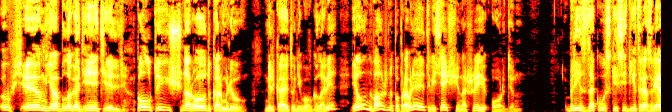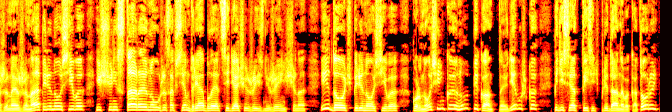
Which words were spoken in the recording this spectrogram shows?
— Всем я благодетель, полтыщ народ кормлю, — мелькает у него в голове, и он важно поправляет висящий на шее орден. Близ закуски сидит разряженная жена Переносьева, еще не старая, но уже совсем дряблая от сидячей жизни женщина, и дочь Переносьева, курносенькая, но пикантная девушка, пятьдесят тысяч приданого которой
